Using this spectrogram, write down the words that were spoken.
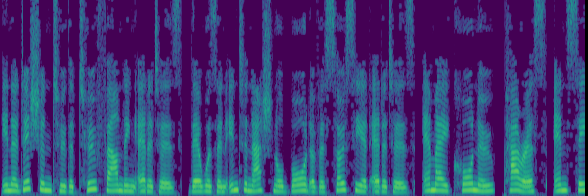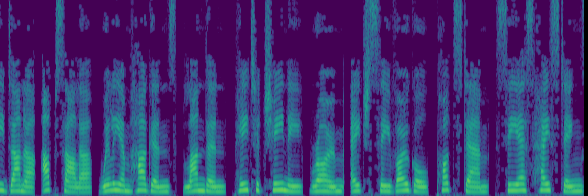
In addition to the two founding editors, there was an international board of associate editors, M. A. Cornu, Paris, N. C. Dunér, Uppsala, William Huggins, London, P. Tacchini, Rome, H. C. Vogel, Potsdam, C. S. Hastings,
